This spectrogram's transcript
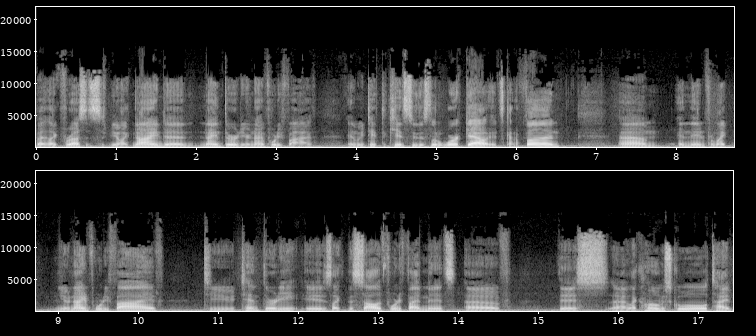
but like for us, it's you know like nine to nine thirty or nine forty five, and we take the kids through this little workout. It's kind of fun, um, and then from like you know nine forty five to ten thirty is like the solid forty five minutes of this uh, like homeschool type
